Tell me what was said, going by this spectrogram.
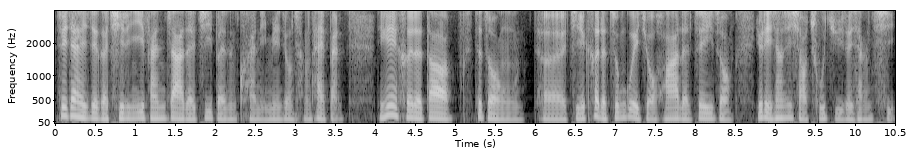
所以在这个麒麟一番榨的基本款里面，这种常态版，你可以喝得到这种呃捷克的尊贵酒花的这一种，有点像是小雏菊的香气。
